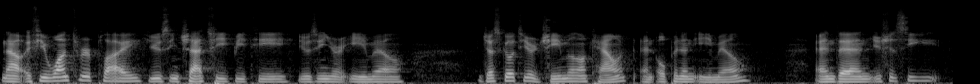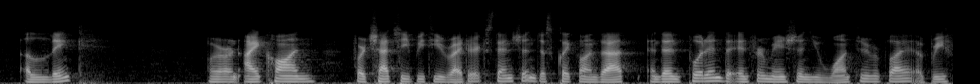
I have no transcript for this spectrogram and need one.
Now, if you want to reply using ChatGPT, using your email, just go to your Gmail account and open an email. And then you should see a link or an icon for ChatGPT Writer extension, just click on that and then put in the information you want to reply, a brief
